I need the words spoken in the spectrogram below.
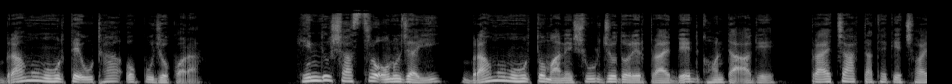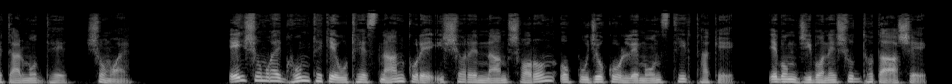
ব্রাহ্ম মুহূর্তে উঠা ও পুজো করা। হিন্দু শাস্ত্র অনুযায়ী, ব্রাহ্ম মুহূর্ত মানে সূর্যোদয়ের প্রায় দেড় ঘণ্টা আগে প্রায় চারটা থেকে ছয়টার মধ্যে সময়। এই সময় ঘুম থেকে উঠে স্নান করে ঈশ্বরের নাম স্মরণ ও পুজো করলে মন স্থির থাকে এবং জীবনে শুদ্ধতা আসে,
